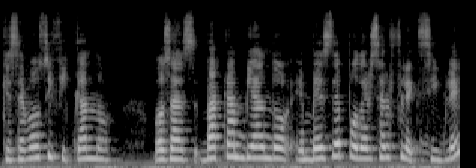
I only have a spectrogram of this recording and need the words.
que se va osificando. O sea, va cambiando, en vez de poder ser flexible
